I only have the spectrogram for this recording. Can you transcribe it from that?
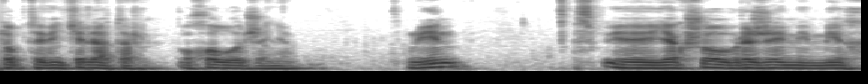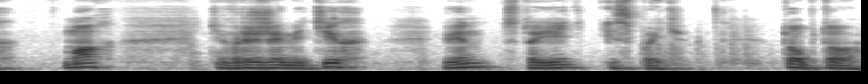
тобто вентилятор охолодження. Він, е, якщо в режимі міг мах, в режимі тіх, він стоїть і спить. Тобто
